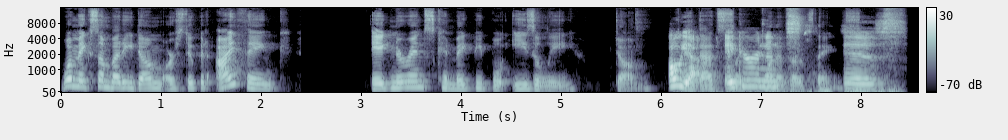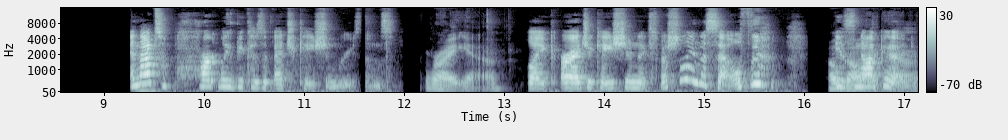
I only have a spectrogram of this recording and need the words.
what makes somebody dumb or stupid. I think ignorance can make people easily dumb. Oh And yeah, that's like one of those things. is and that's partly because of education reasons. Right, yeah. Like our education, especially in the south, Oh is god, not good. yeah.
